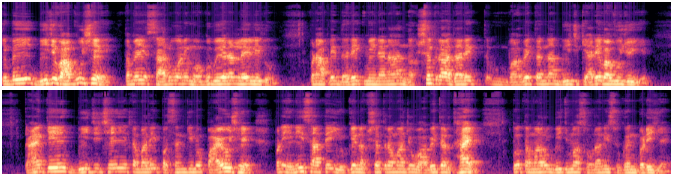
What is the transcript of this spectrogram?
કે ભાઈ બીજ વાવવું છે, તમે સારું અને મોંઘું બિયારણ લઈ લીધું, પણ આપણે દરેક મહિનાના નક્ષત્ર આધારિત વાવેતરના બીજ ક્યારે વાવવું જોઈએ? કારણ કે બીજ છે એ તમારી પસંદગીનો પાયો છે, પણ એની સાથે યોગ્ય નક્ષત્રમાં જો વાવેતર થાય, તો તમારું બીજમાં સોનાની સુગંધ ભળી જાય.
